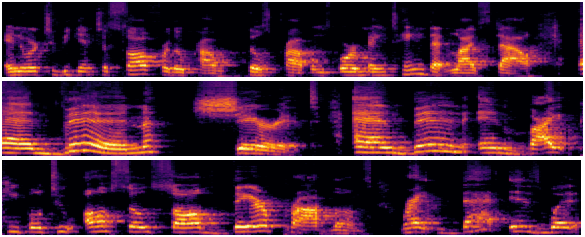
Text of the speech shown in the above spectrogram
in order to begin to solve for those, prob- those problems or maintain that lifestyle. And then share it, and then invite people to also solve their problems, right? That is what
